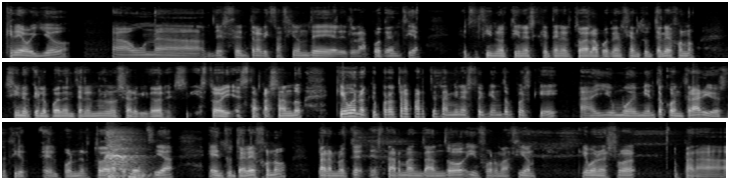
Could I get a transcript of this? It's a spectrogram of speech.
creo yo, a una descentralización de la potencia. Es decir, no tienes que tener toda la potencia en tu teléfono, sino que lo pueden tener en los servidores. Y esto está pasando. Que bueno, que por otra parte también estoy viendo pues que hay un movimiento contrario, es decir, el poner toda la potencia en tu teléfono para no estar mandando información. Que bueno, eso para,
